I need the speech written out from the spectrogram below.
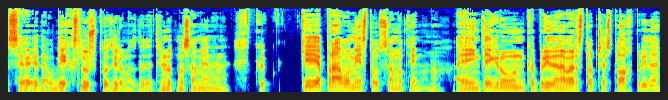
seveda obeh služb, oziroma zdaj le trenutno samo ene. Kje je pravo mesto vsemu temu? No? A je integrum, ki pride na vrsto, če sploh pride,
